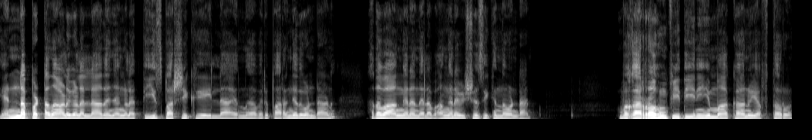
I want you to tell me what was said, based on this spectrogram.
എണ്ണപ്പെട്ട നാളുകളല്ലാതെ ഞങ്ങളെ തീ സ്പർശിക്കുകയില്ല എന്ന് അവർ പറഞ്ഞതുകൊണ്ടാണ് അഥവാ അങ്ങനെ നില അങ്ങനെ വിശ്വസിക്കുന്നതുകൊണ്ടാണ് വഗറഹും ഫി ദീനിഹിം മാക്കാനു യഫ്തറൂൻ.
